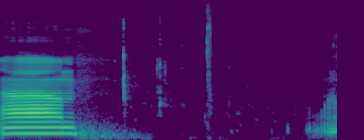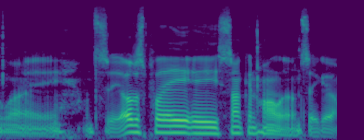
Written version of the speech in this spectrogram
um what do I let's see. I'll just play a sunken hollow and say go.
